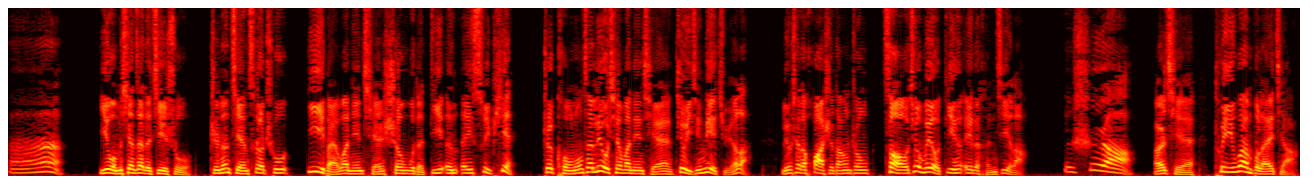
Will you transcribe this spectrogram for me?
啊。以我们现在的技术，只能检测出一百万年前生物的 DNA 碎片。这恐龙在六千万年前就已经灭绝了。留下的化石当中早就没有 DNA 的痕迹了。也是啊，而且退一万步来讲，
